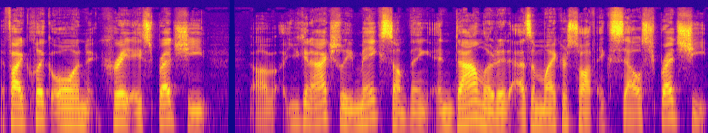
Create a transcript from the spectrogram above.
If I click on create a spreadsheet, um, you can actually make something and download it as a Microsoft Excel spreadsheet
